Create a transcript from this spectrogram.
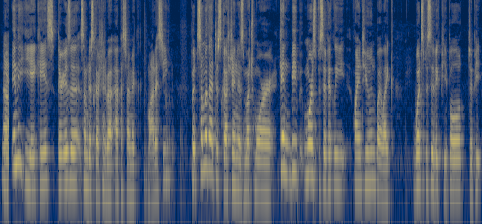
Yeah. Um, in the EA case, there is a, some discussion about epistemic modesty, but some of that discussion is much more can be more specifically fine tuned by like what specific people do, pe-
